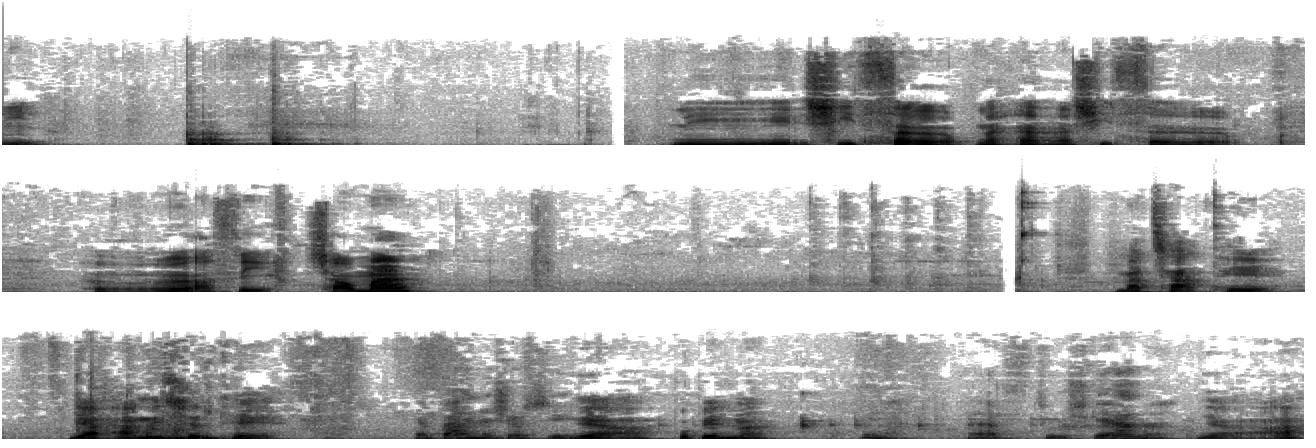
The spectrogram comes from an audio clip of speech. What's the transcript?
นี่นี่ชีสเสิร์ฟนะคะชีสเสิร์ฟเออเอาสิเฉามามัทฉะเทยาทานิชเท Japanischer Tee. Ja, probier mal. Ja, das tue ich gerne. Ja.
